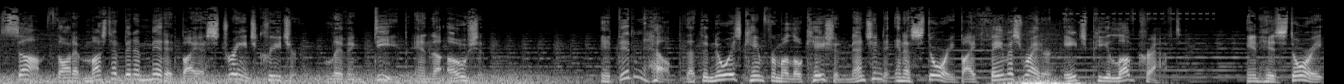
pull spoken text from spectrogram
Some thought it must have been emitted by a strange creature living deep in the ocean. It didn't help that the noise came from a location mentioned in a story by famous writer H.P. Lovecraft. In his story,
